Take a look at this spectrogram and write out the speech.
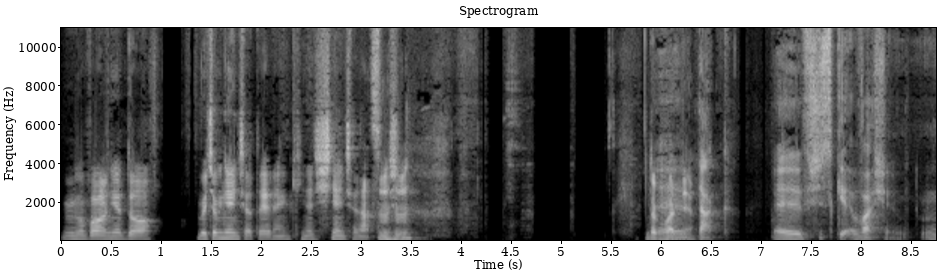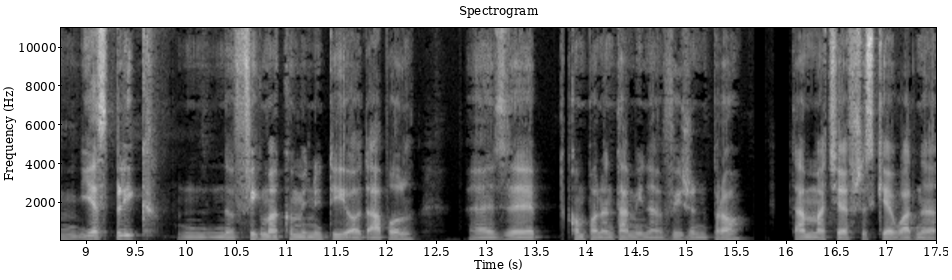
mimowolnie do wyciągnięcia tej ręki, naciśnięcia na coś. Mhm. Dokładnie. E, tak. E, wszystkie, właśnie, jest plik mm, Figma Community od Apple e, z komponentami na Vision Pro. Tam macie wszystkie ładne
